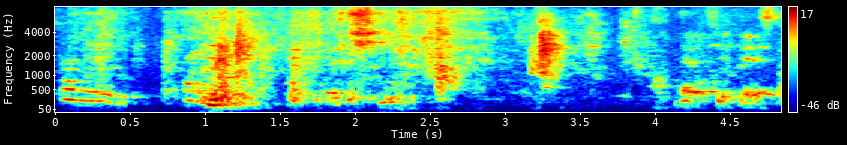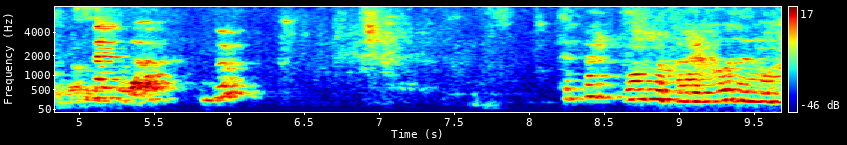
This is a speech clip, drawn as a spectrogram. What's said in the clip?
Питання. Тепер плавно переходимо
